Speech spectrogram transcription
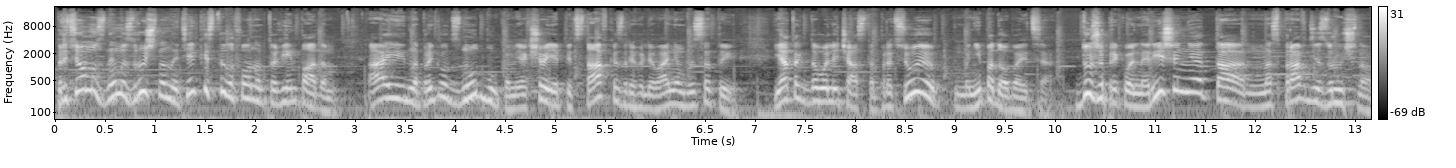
При цьому з ними зручно не тільки з телефоном та геймпадом, а й, наприклад, з ноутбуком, якщо є підставка з регулюванням висоти. Я так доволі часто працюю, мені подобається. Дуже прикольне рішення та насправді зручно.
